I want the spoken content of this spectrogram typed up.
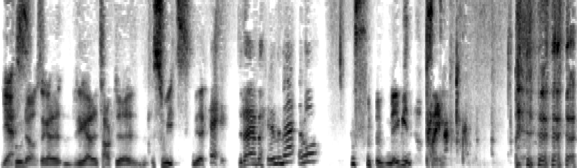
Yes. Who knows? I gotta you gotta talk to Sweets. and Be like, hey, did I have a hand in that at all? Maybe probably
